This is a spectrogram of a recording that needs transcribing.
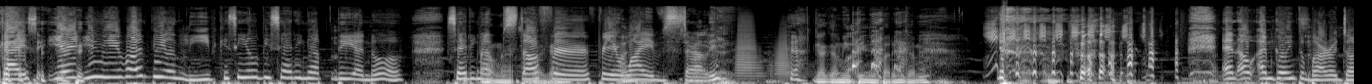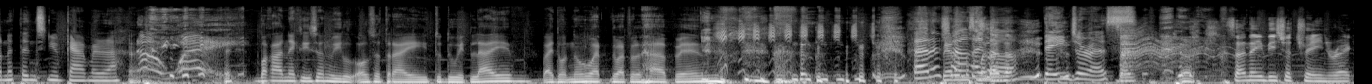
guys, you're, you, you won't be on leave kasi you'll be setting up the, ano, setting up nga, stuff for, for your Ano? wives, darling. Gagamitin niyo pa rin kami. And oh, I'm going to borrow Jonathan's new camera. Eh, Baka next season we'll also try to do it live. I don't know what what will happen. Para Pero siyang, mas ano, malala- dangerous. Sana hindi siya train wreck.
